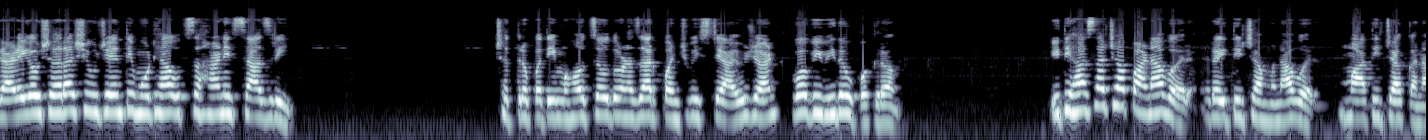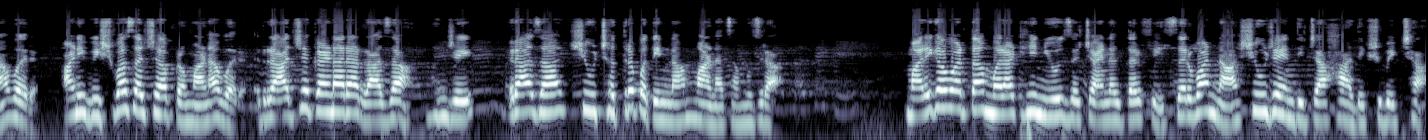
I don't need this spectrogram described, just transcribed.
राळेगाव शहरात शिवजयंती मोठ्या उत्साहाने साजरी. छत्रपती महोत्सव दोन हजार पंचवीस चे आयोजन व विविध उपक्रम. इतिहासाच्या पानावर रैतीच्या मनावर मातीच्या कणावर आणि विश्वासाच्या प्रमाणावर राज्य करणारा राजा म्हणजे राजा शिवछत्रपतींना मानाचा मुजरा. मारेगाव वार्ता मराठी न्यूज चॅनल तर्फे सर्वांना शिवजयंतीच्या हार्दिक शुभेच्छा.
